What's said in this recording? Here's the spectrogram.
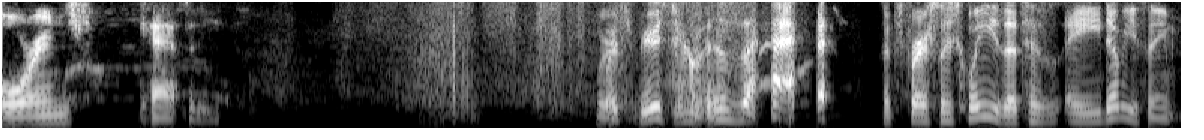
Orange Cassidy. Where- Which music was that? That's freshly squeezed. That's his AEW theme.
